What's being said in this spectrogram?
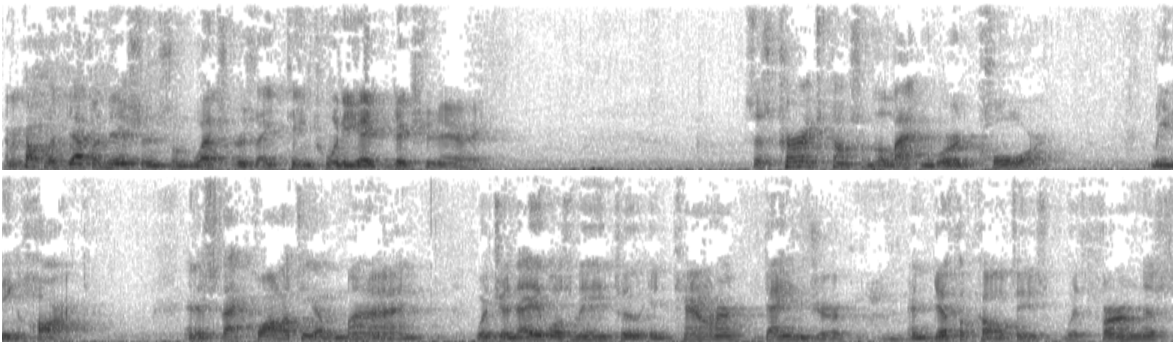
And a couple of definitions from Webster's 1828 dictionary says courage comes from the Latin word cor, meaning heart. And it's that quality of mind which enables me to encounter danger and difficulties with firmness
